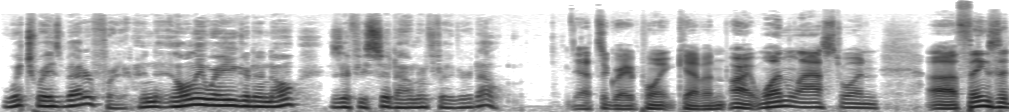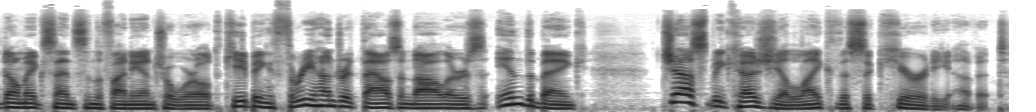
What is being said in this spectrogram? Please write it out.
which way is better for you and the only way you're going to know is if you sit down and figure it out That's a great point, Kevin. All right, one last one. Uh, things that don't make sense in the financial world. Keeping $300,000 in the bank just because you like the security of it.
